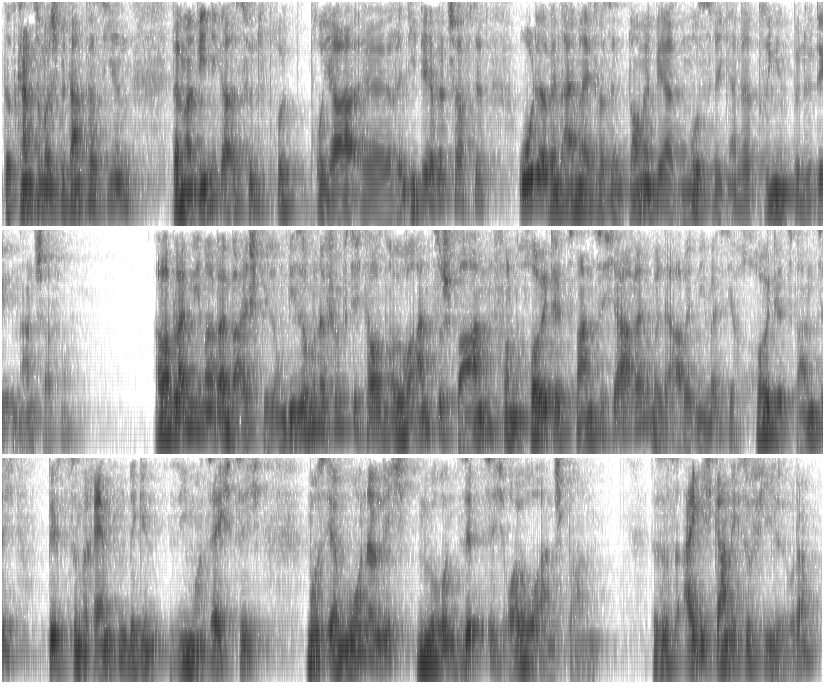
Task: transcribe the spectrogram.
Das kann zum Beispiel dann passieren, wenn man weniger als 5 pro, pro Jahr äh, Rendite erwirtschaftet oder wenn einmal etwas entnommen werden muss wegen einer dringend benötigten Anschaffung. Aber bleiben wir mal beim Beispiel. Um diese 150.000 Euro anzusparen von heute 20 Jahre, weil der Arbeitnehmer ist ja heute 20, bis zum Rentenbeginn 67, muss er monatlich nur rund 70 Euro ansparen. Das ist eigentlich gar nicht so viel, oder?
